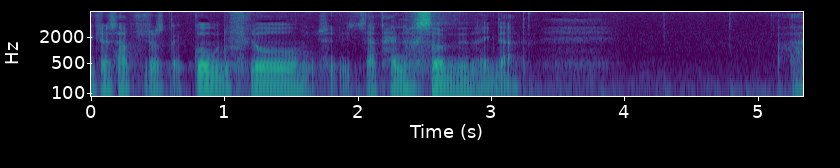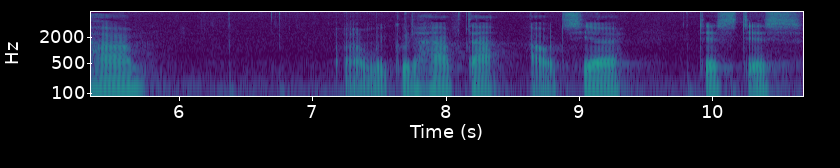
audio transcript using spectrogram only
you just have to just like go with the flow. It's that kind of something like that. Um, um, we could have that out here. This, this.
